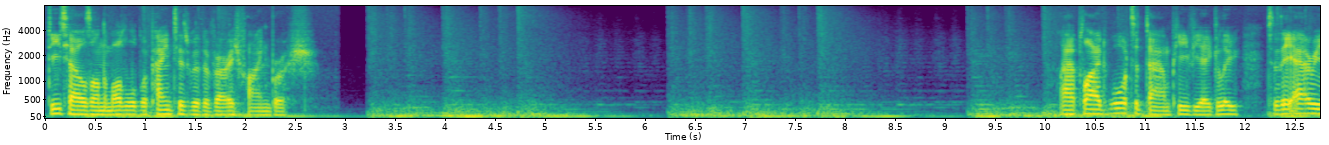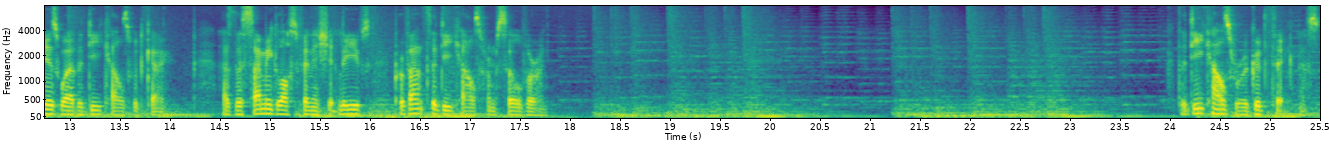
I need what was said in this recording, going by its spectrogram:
Details on the model were painted with a very fine brush. I applied watered down PVA glue to the areas where the decals would go as the semi-gloss finish it leaves prevents the decals from silvering. The decals were a good thickness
